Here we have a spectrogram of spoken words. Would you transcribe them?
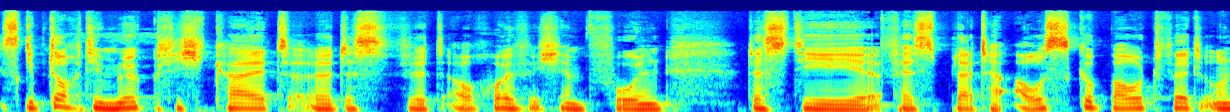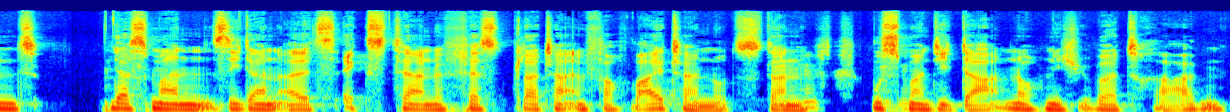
Es gibt auch die Möglichkeit, äh, das wird auch häufig empfohlen, dass die Festplatte ausgebaut wird und dass man sie dann als externe Festplatte einfach weiter nutzt. Dann mhm. muss man die Daten auch nicht übertragen.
